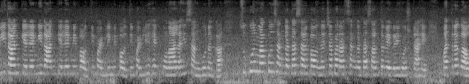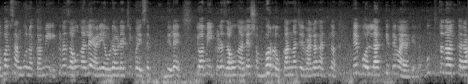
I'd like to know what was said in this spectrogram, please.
मी दान केले मी दान केले मी पावती फाडली मी पावती फाडली हे कोणालाही सांगू नका. चुकून माकून सांगत असाल पाहुण्याच्या भरात सांगत असाल तर वेगळी गोष्ट आहे. मात्र गावभर सांगू नका. मी इकडं जाऊन आले आणि एवढ्या एवढ्याचे पैसे दिले किंवा मी इकडं जाऊन आले शंभर लोकांना जेवायला घातलं हे बोललात की ते वाया गेलं. गुप्तदान करा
